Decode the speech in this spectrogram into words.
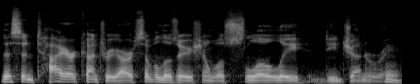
this entire country, our civilization will slowly degenerate.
